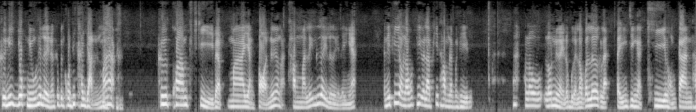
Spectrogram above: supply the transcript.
คือนี่ยกนิ้วให้เลยนะคือเป็นคนที่ขยันมาก คือความถี่แบบมาอย่างต่อเนื่องอะทำมาเรื่อยๆเลยอะไรเงี้ย อันนี้พี่ยอมรับว่าพี่เวลาพี่ทำอะไรบางที พอเราเราเหนื่อยเราเบื่อเราก็เลิกแล้ว แต่จริง ๆอะคีย์ของการท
